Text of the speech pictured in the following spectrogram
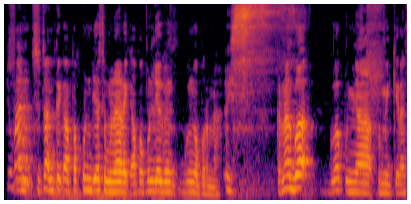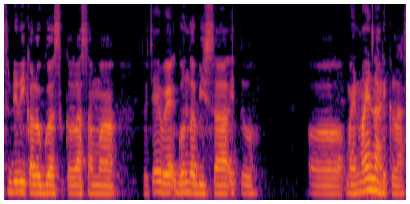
Cuman- secantik apa pun dia, semenarik apa pun dia gua nggak pernah. Karena gua gua punya pemikiran sendiri kalau gua sekelas sama tuh cewek, gua nggak bisa itu eh, main-main lah di kelas.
